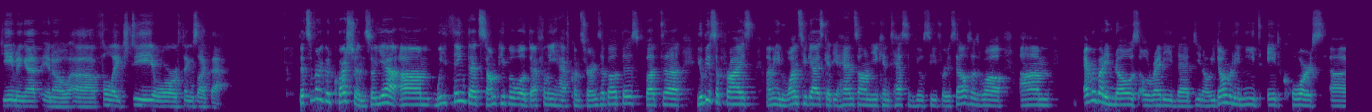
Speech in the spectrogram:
gaming at you know uh, full HD or things like that? That's a very good question. So yeah, um, we think that some people will definitely have concerns about this, but uh, you'll be surprised. I mean, once you guys get your hands on, you can test it. You'll see for yourselves as well. Um, everybody knows already that you know you don't really need eight cores uh,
